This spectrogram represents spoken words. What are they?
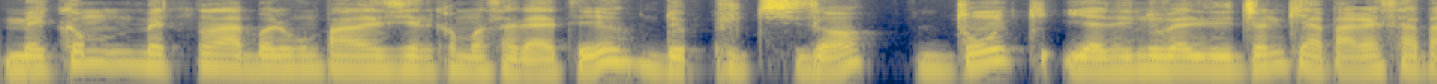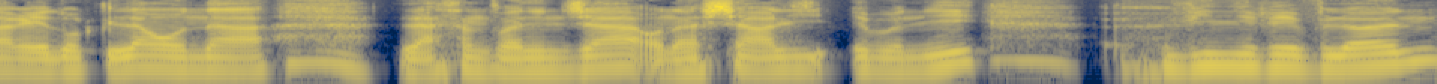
mais comme maintenant la ballroom parisienne commence à dater de plus de 6 ans, donc il y a des nouvelles legends qui apparaissent à Paris. Donc là, on a la Santa Ninja, on a Charlie Ebony, Vinnie Revlon,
